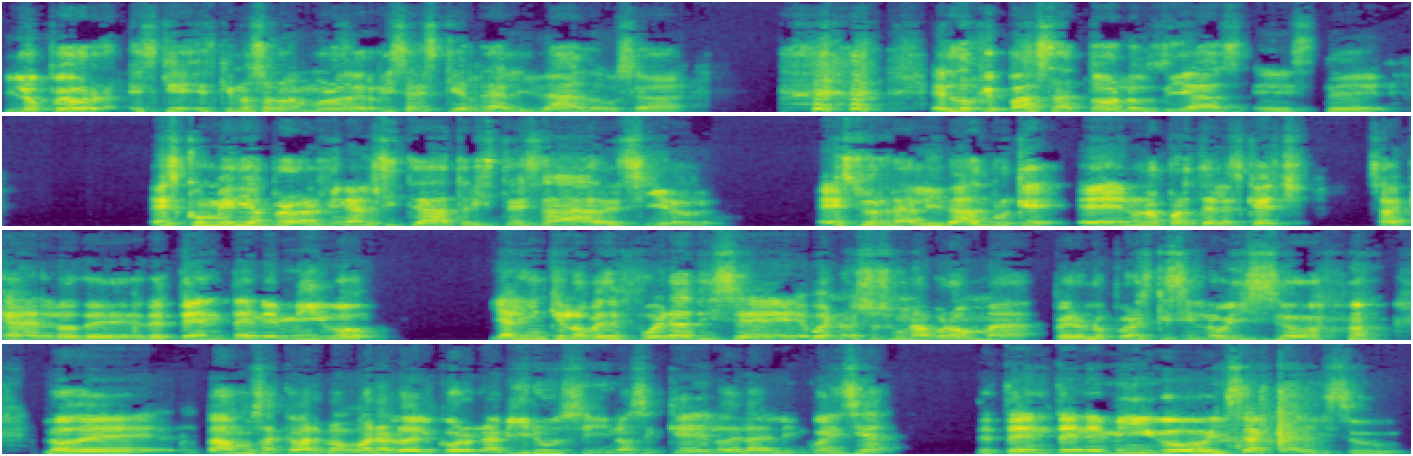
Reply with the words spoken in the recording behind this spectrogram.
Y lo peor es que, es que no solo me muero de risa, es que es realidad, o sea, es lo que pasa todos los días. Este, es comedia, pero al final sí te da tristeza decir, eso es realidad, porque en una parte del sketch sacan lo de detente enemigo y alguien que lo ve de fuera dice, bueno, eso es una broma, pero lo peor es que sí lo hizo. lo de, vamos a acabar con, bueno, lo del coronavirus y no sé qué, lo de la delincuencia, detente enemigo y saca ahí su,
